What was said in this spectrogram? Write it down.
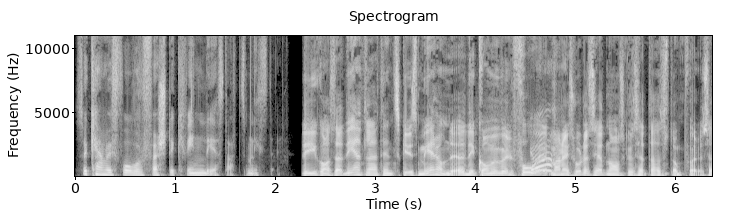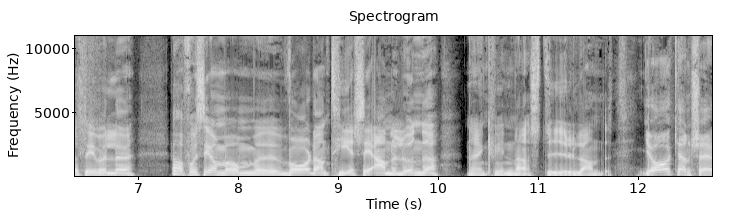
så kan vi få vår första kvinnliga statsminister. Det är ju konstigt att egentligen att det inte skrivs mer om det. Det kommer vi väl få. Man har ju svårt att se att någon skulle sätta stopp för det. Så att det är väl, eh, ja, får vi se om, om eh, vardagen ter sig annorlunda när en kvinna styr landet. Ja, kanske.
